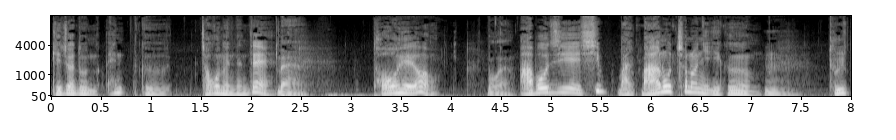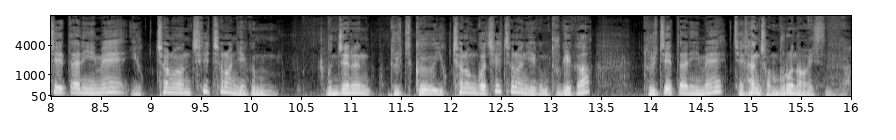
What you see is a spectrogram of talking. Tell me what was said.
계좌도 hen- 그 적어냈는데 네. 더해요. 뭐가요? 아버지의 10, 15,000원 예금, 음. 둘째 따님의 6,000원, 7,000원 예금. 문제는 둘, 그 6,000원과 7,000원 예금 두 개가 둘째 따님의 재산 전부로 나와 있습니다.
